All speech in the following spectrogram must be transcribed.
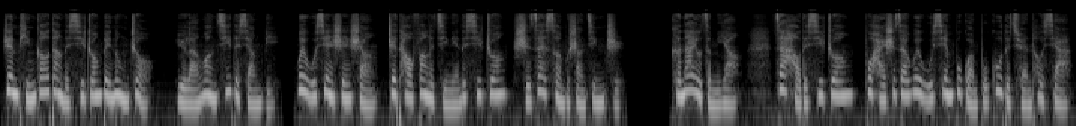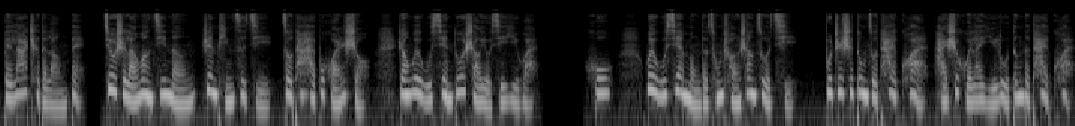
任凭高档的西装被弄皱。与蓝忘机的相比，魏无羡身上这套放了几年的西装实在算不上精致。可那又怎么样？再好的西装，不还是在魏无羡不管不顾的拳头下被拉扯的狼狈？就是蓝忘机能任凭自己揍他还不还手，让魏无羡多少有些意外。呼！魏无羡猛地从床上坐起，不知是动作太快，还是回来一路蹬得太快。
